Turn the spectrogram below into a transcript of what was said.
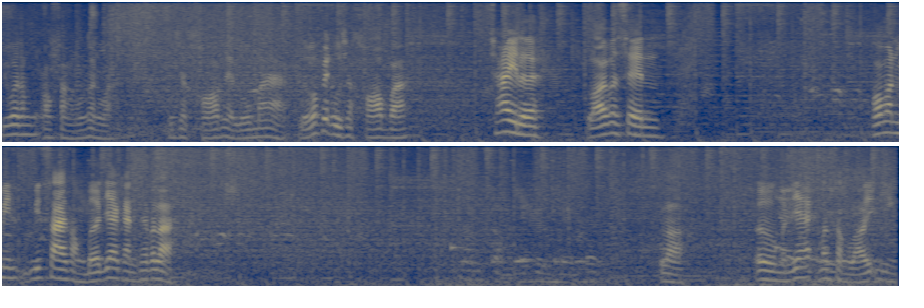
พี่ว่าต้องเอาฝั่งนู้นก่อนวะอูชาคอฟเนี่ยรู้มาก หรือว่าเป็นอูชาคอฟวะ ใช่เลยร้อยเปอร์เซ็นต์เพราะมันมีมิสไซล์สองเบิร์ดแยกกันใช่ปะล่ะมันส่งเยอะขึ้นไปเลยไม่ได้หรอ เออ มันแยกมันสองร้อยยิง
